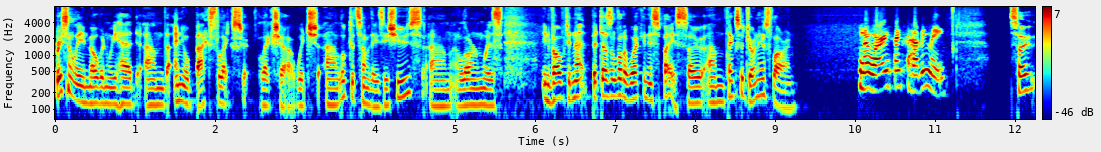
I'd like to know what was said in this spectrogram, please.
recently in Melbourne, we had um, the annual BACS lecture, which uh, looked at some of these issues. Um, Lauren was involved in that, but does a lot of work in this space. So um, thanks for joining us, Lauren. No worries. Thanks for having me. So,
